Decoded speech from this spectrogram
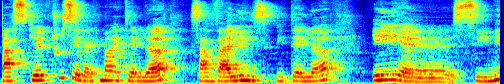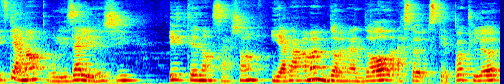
parce que tous ses vêtements étaient là, sa valise était là et euh, ses médicaments pour les allergies étaient dans sa chambre. Et apparemment, Donald, à cette époque-là,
